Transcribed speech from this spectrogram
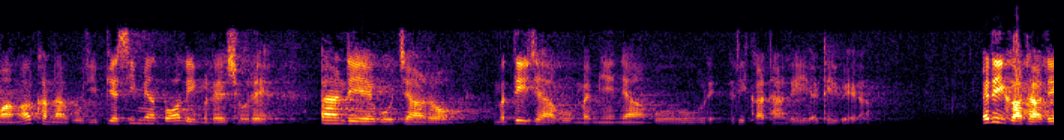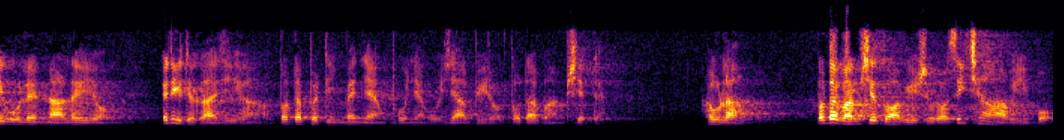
မှာငါခန္ဓာကိုယ်ကြီးပျက်စီးမြန်သွားလိမ့်မလဲဆိုတဲ့အန္တရာယ်ကိုကြတော့မတိကြဘူးမမြင်ကြဘူးတဲ့အဲ့ဒီကာထာလေးရဲ့အဓိပ္ပာယ်ကအဲ့ဒီကာထာလေးကိုလည်းနားလဲရောအဲ့ဒီတက္ကကြီးဟာသောတပတိမဉ္ဇဉ်ပူဉ္ဇဉ်ကိုရပြီးတော့သောတပန်ဖြစ်တယ်ဟုတ်လားသောတပန်ဖြစ်သွားပြီဆိုတော့စိတ်ချပြီပေါ့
